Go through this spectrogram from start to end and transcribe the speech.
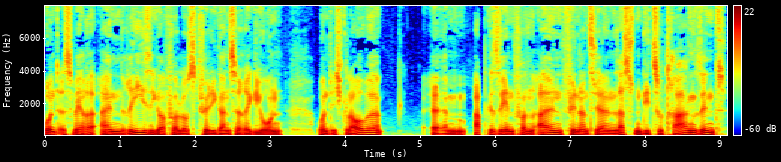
Und es wäre ein riesiger Verlust für die ganze Region. Und ich glaube, ähm, abgesehen von allen finanziellen Lasten, die zu tragen sind,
